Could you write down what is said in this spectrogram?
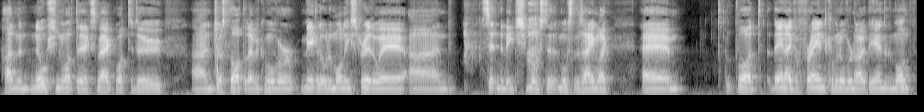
hadn't a notion what to expect, what to do, and just thought that I would come over, make a load of money straight away, and sit in the beach most of most of the time, like. Um, but then I have a friend coming over now at the end of the month,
